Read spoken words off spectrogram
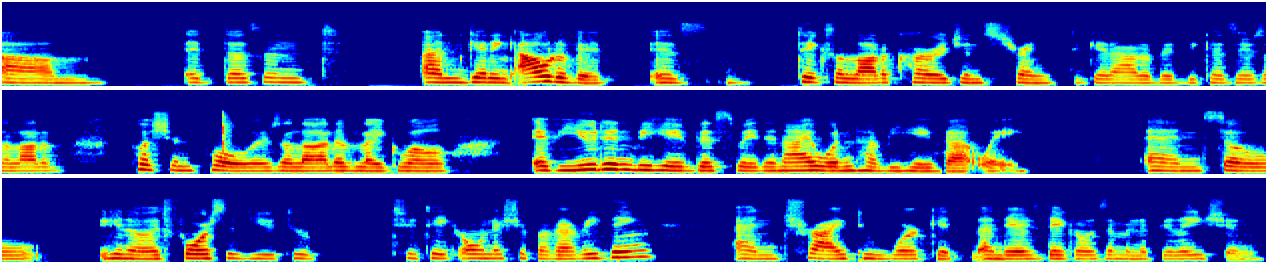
Um it doesn't and getting out of it is takes a lot of courage and strength to get out of it because there's a lot of push and pull. There's a lot of like well if you didn't behave this way then i wouldn't have behaved that way. And so you know it forces you to to take ownership of everything and try to work it. And there's there goes the manipulation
